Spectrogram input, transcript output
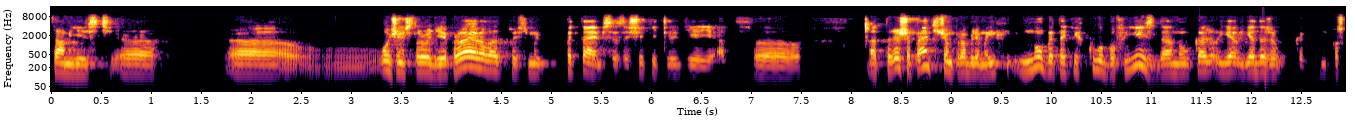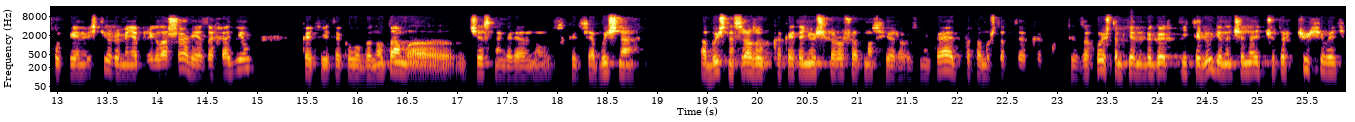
Там есть э, э, очень строгие правила, то есть мы пытаемся защитить людей от э, от трэша. Понимаете, в чем проблема? Их много таких клубов есть, да, но я, я даже, как, поскольку я инвестирую, меня приглашали, я заходил в какие-то клубы, но там, э, честно говоря, ну, сказать, обычно, обычно сразу какая-то не очень хорошая атмосфера возникает, потому что ты, как, ты заходишь, там тебе набегают какие-то люди, начинают что-то вчухивать,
